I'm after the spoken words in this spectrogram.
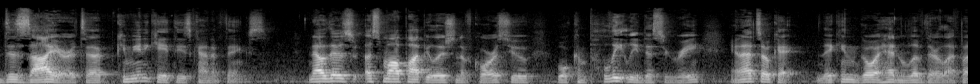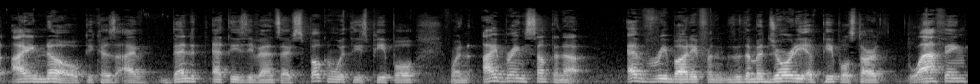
desire to communicate these kind of things. Now, there's a small population, of course, who will completely disagree, and that's okay. They can go ahead and live their life. But I know because I've been at these events, I've spoken with these people, when I bring something up, everybody from the majority of people start laughing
